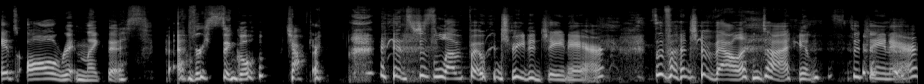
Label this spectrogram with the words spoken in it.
It's all written like this, every single chapter. It's just love poetry to Jane Eyre. It's a bunch of Valentines to Jane Eyre.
